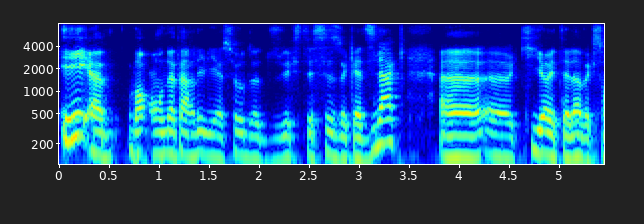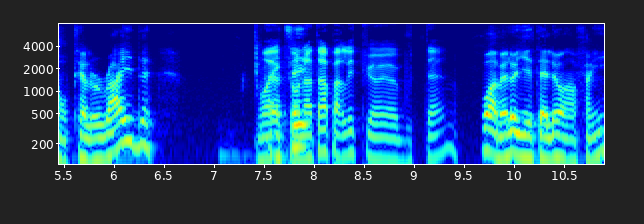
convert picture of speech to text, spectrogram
Et euh, bon, on a parlé bien sûr du XT6 de Cadillac, euh, qui a été là avec son Telluride. Ouais, on entend parler depuis un, bout de temps. Ouais, mais là, il était là enfin.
